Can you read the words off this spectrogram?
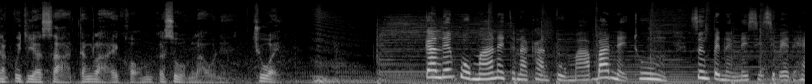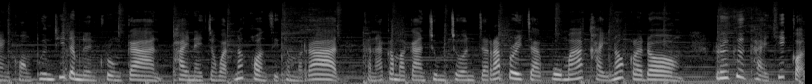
นักวิทยาศาสตร์ทั้งหลายของกระทรวงเราเนี่ยช่วย การเลี้ยงปูม้าในธนาคารปูม้าบ้านในทุ่ง ซึ่งเป็นหนึ่งใน 41 แห่งของพื้นที่ดำเนินโครงการ ภายในจังหวัดนครศรีธรรมราช คณะกรรมการชุมชนจะรับบริจาคปูม้าไข่นอกกระดอง หรือคือไข่ที่เกาะ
